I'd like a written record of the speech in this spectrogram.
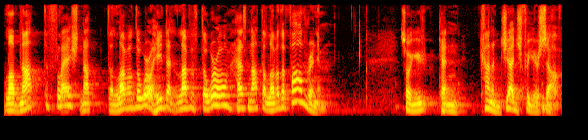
Love not the flesh, not the love of the world. He that loveth the world has not the love of the Father in him. So you can kind of judge for yourself.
